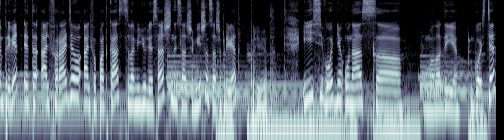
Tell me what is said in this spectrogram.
Всем привет, это Альфа Радио, Альфа Подкаст. С вами Юлия Сашина и Саша Мишин. Саша, привет. Привет. И сегодня у нас э, молодые гости.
